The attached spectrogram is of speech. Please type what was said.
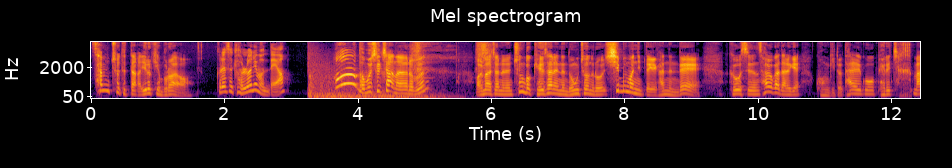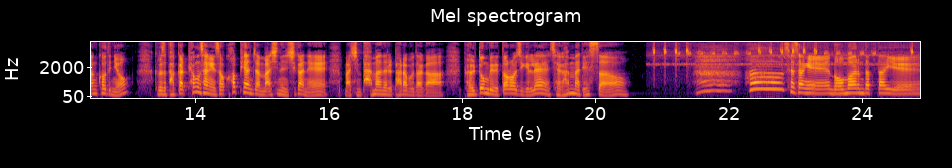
3초 듣다가 이렇게 물어요. 그래서 결론이 뭔데요? 너무 싫지 않아요, 여러분? 얼마 전에는 충북 괴산에 있는 농촌으로 시부모님 댁에 갔는데 그곳은 서울과 다르게 공기도 달고 별이 참 많거든요. 그래서 바깥 평상에서 커피 한 잔 마시는 시간에 마침 밤하늘을 바라보다가 별똥별이 떨어지길래 제가 한마디 했어요. 아, 세상에 너무 아름답다 얘.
